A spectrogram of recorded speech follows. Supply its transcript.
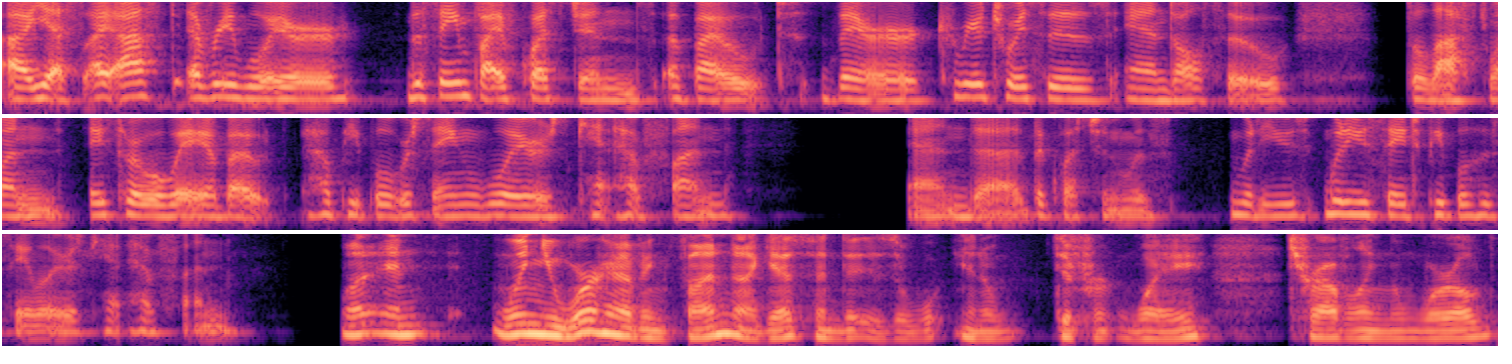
Uh, yes, I asked every lawyer the same five questions about their career choices and also the last one they throw away about how people were saying lawyers can't have fun, and uh, the question was, what do you what do you say to people who say lawyers can't have fun? Well, and when you were having fun, I guess, and is a, in a different way, traveling the world.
